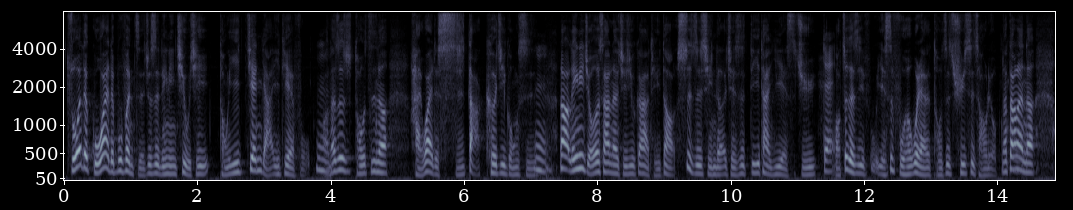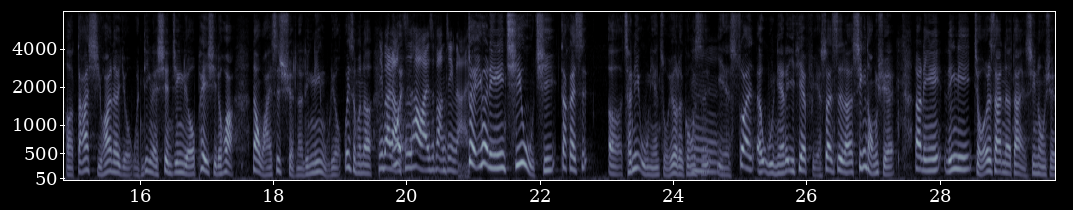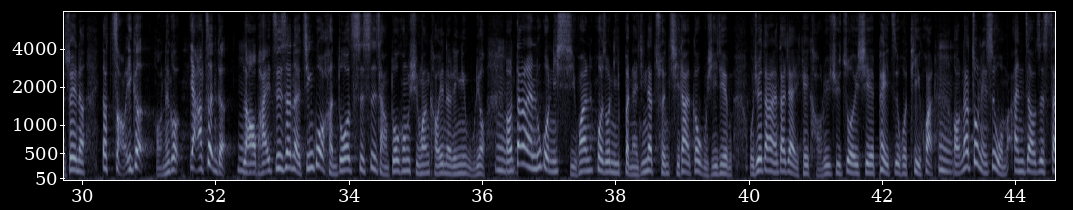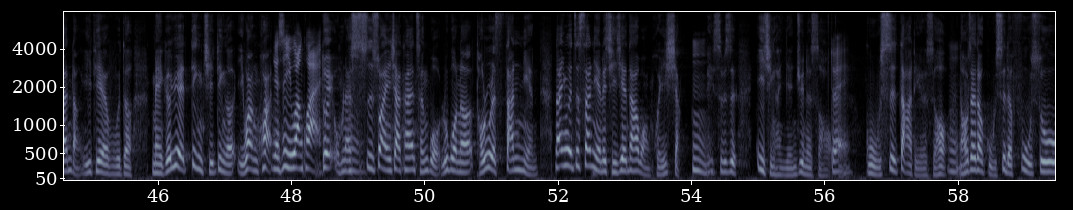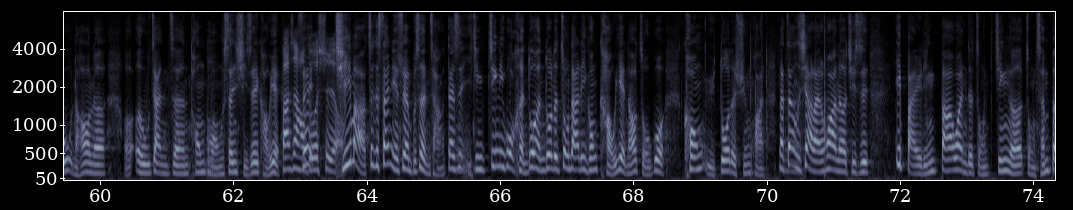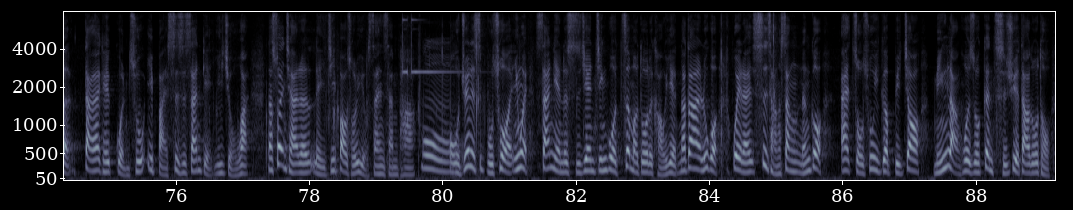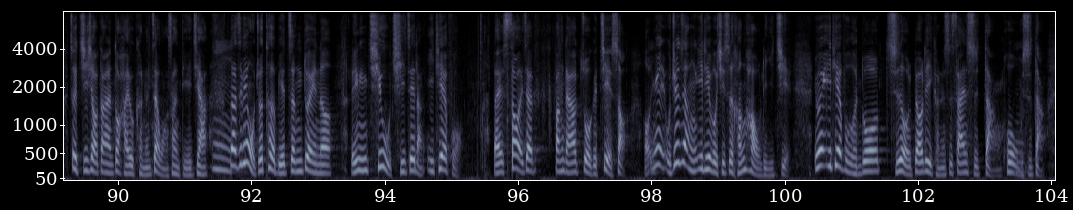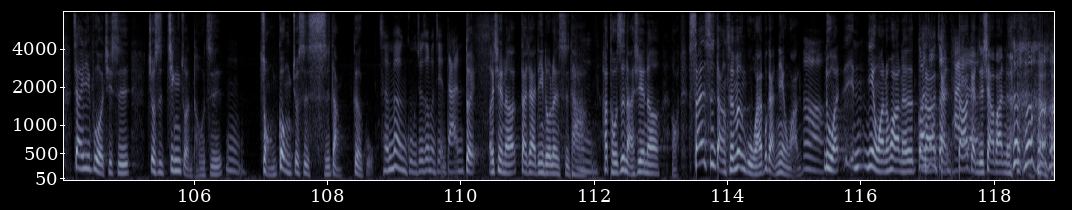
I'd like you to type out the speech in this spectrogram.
所谓的国外的部分指的就是零零七五七统一尖牙 ETF，啊，那这是投资呢海外的十大科技公司。嗯，那零零九二三呢，其实就刚才提到市值型的，而且是低碳 ESG。对，哦，这个是也是符合未来的投资趋势潮流。那当然呢，呃，大家喜欢的有稳定的现金流配息的话，那我还是选了零零五六。为什么呢？你把老字号还是放进来？对，因为零零七五七大概是。呃，成立五年左右的公司也算，呃，五年的 ETF 也算是呢新同学。那零零零九二三呢，当然也是新同学，所以呢，要找一个哦能够压阵的老牌资深的，经过很多次市场多空循环考验的零零五六。哦，当然，如果你喜欢或者说你本来已经在存其他的高股息 ETF，我觉得当然大家也可以考虑去做一些配置或替换。嗯，哦，那重点是我们按照这三档 ETF 的每个月定期定额一万块，也是一万块。对，我们来试算一下看看成果。如果呢投入了三年，那因为这三年的期间。大家往回想，嗯，哎，是不是疫情很严峻的时候？对，股市大跌的时候，然后再到股市的复苏，然后呢，呃，俄乌战争、通膨、升息这些考验，发生好多事哦。起码这个三年虽然不是很长，但是已经经历过很多很多的重大利空考验，然后走过空与多的循环。那这样子下来的话呢，其实。一百零八万的总金额总成本，大概可以滚出一百四十三点一九万，那算起来的累计报酬率有三十三趴，哦，我觉得是不错，因为三年的时间经过这么多的考验，那当然如果未来市场上能够哎走出一个比较明朗或者说更持续的大多头，这个绩效当然都还有可能再往上叠加。嗯，那这边我就特别针对呢零零七五七这档 ETF 来稍微再帮大家做个介绍。哦，因为我觉得这样 ETF 其实很好理解，因为 ETF 很多持有的标的可能是三十档或五十档，这样 ETF 其实就是精准投资，嗯，总共就是十档个股，成分股就这么简单。对，而且呢，大家一定都认识它，它投资哪些呢？哦，三十档成分股我还不敢念完，嗯，录完念完的话呢，大家赶大家赶着下班了，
